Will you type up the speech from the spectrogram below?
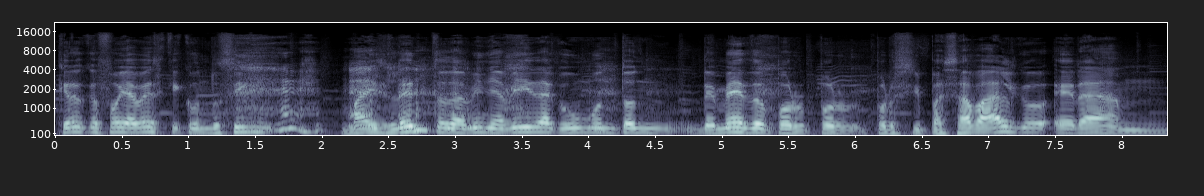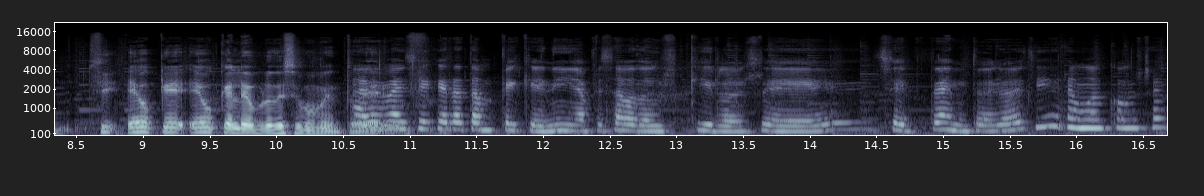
creo que foi a vez que conducín máis lento da miña vida con un montón de medo por, por, por si pasaba algo. Era mm, sí, é o que é o que lembro dese momento ademais eh. é que era tan pequeniña pesaba 2 kilos e eh, 700 así era unha cousa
